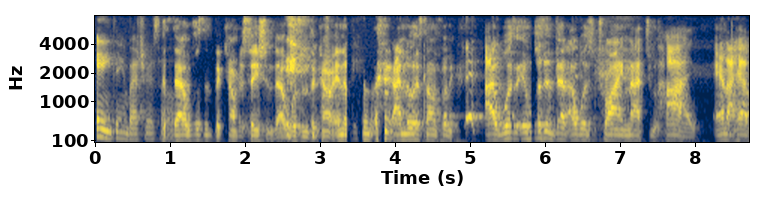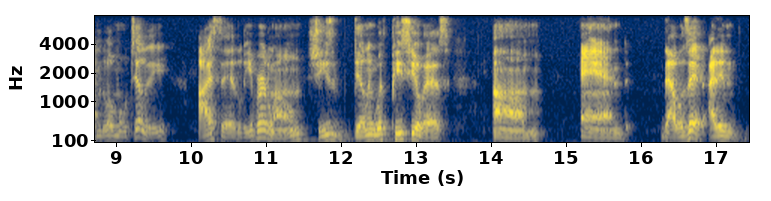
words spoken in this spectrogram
anything about yourself. That wasn't the conversation. That wasn't the con- and wasn't, I know it sounds funny. I was it wasn't that I was trying not to hide and I have low motility. I said leave her alone. She's dealing with PCOS. Um and that was it. I didn't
